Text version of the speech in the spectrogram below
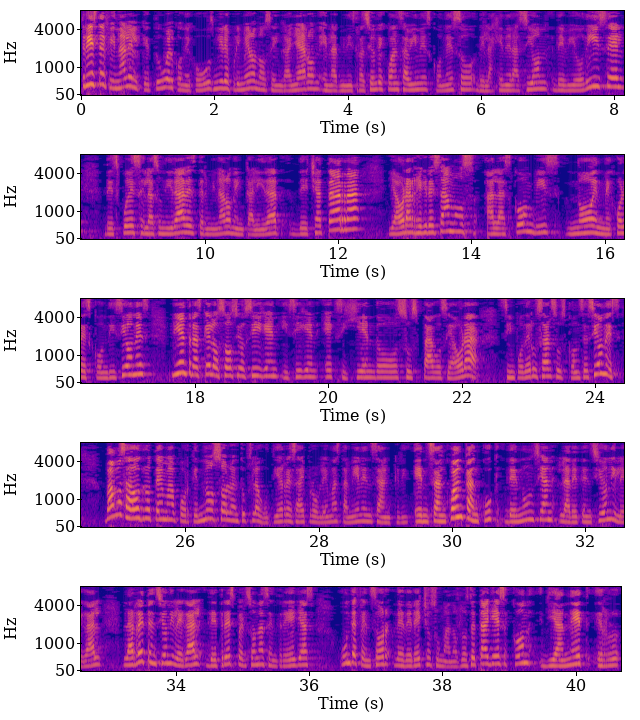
Triste final el que tuvo el Conejo Bus. Mire, primero nos engañaron en la administración de Juan Sabines con eso de la generación de biodiesel. Después las unidades terminaron en calidad de chatarra y ahora regresamos a las combis, no en mejores condiciones, mientras que los socios siguen y siguen exigiendo sus pagos y ahora sin poder usar sus concesiones. Vamos a otro tema porque no solo en Tuxtla Gutiérrez hay problemas, también en San, en San Juan Cancuc denuncian la detención ilegal, la retención ilegal de tres personas, entre ellas un defensor de derechos humanos. Los detalles con Janet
